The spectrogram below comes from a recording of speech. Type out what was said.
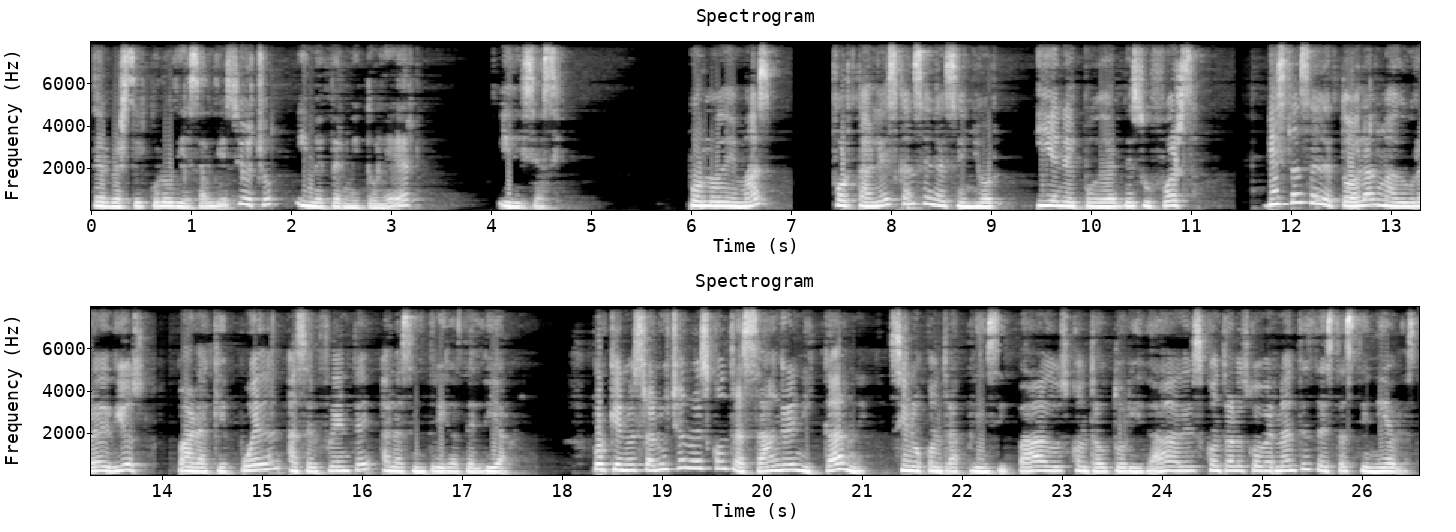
del versículo 10 al 18 y me permito leer y dice así. Por lo demás, fortalezcanse en el Señor y en el poder de su fuerza. Vístanse de toda la armadura de Dios para que puedan hacer frente a las intrigas del diablo. Porque nuestra lucha no es contra sangre ni carne, sino contra principados, contra autoridades, contra los gobernantes de estas tinieblas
